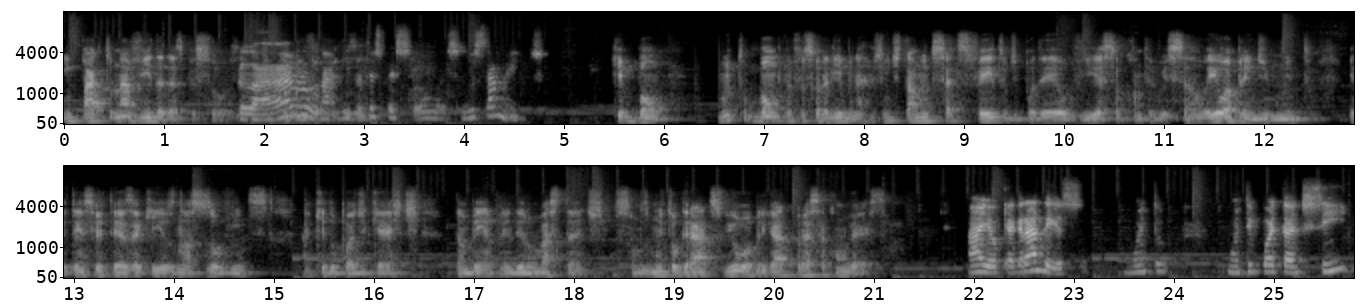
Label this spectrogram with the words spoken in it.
impacto na vida das pessoas. Claro, na vida das pessoas, justamente. Que bom. Muito bom, professora Libna. A gente está muito satisfeito de poder ouvir essa contribuição. Eu aprendi muito. Eu tenho certeza que os nossos ouvintes aqui do podcast também aprenderam bastante. Somos muito gratos, viu? Obrigado por essa conversa. Ah, eu que agradeço. Muito, muito importante, sim.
